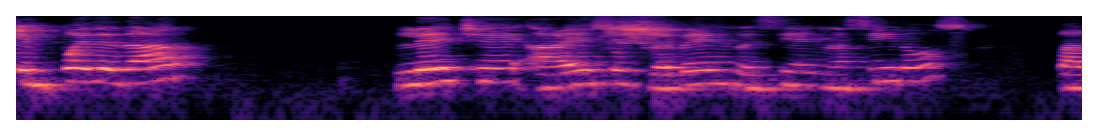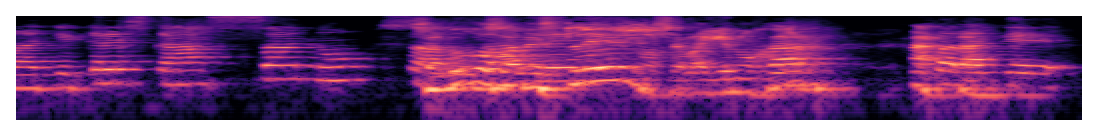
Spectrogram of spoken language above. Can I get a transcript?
quien puede dar leche a esos bebés recién nacidos para que crezca sano, Saludos a Nestlé, no se vaya a enojar. para que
